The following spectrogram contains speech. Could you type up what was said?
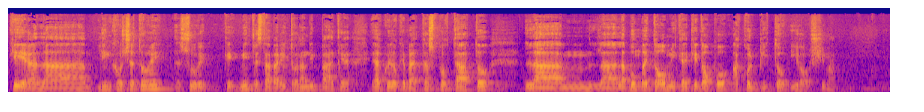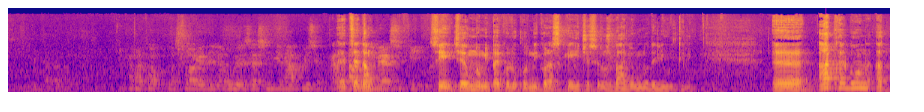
che era la, l'incrociatore su, che mentre stava ritornando in patria era quello che aveva trasportato la, la, la bomba atomica che dopo ha colpito Hiroshima. La storia della USS Indianapolis è eh, c'è da un, diversi film. Sì, c'è uno, mi pare quello con Nicolas Cage, se non sbaglio, uno degli ultimi. Eh, Atragon ha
